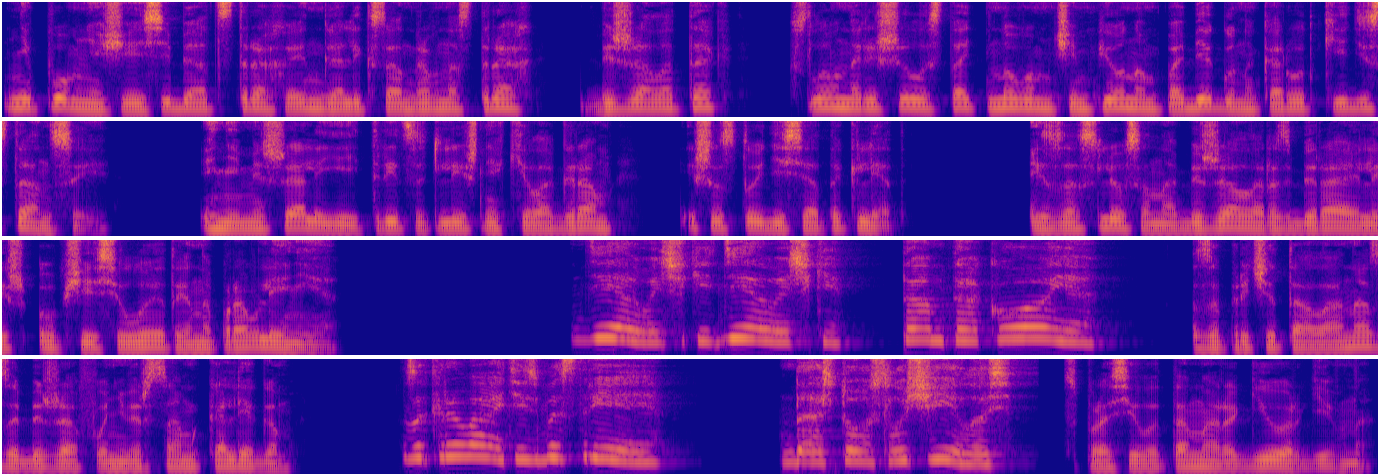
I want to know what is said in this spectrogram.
Не помнящая себя от страха Инга Александровна Страх бежала так, словно решила стать новым чемпионом по бегу на короткие дистанции, и не мешали ей 30 лишних килограмм и шестой десяток лет. Из-за слез она бежала, разбирая лишь общие силуэты и направления. «Девочки, девочки, там такое!» запричитала она, забежав в универсам к коллегам. «Закрывайтесь быстрее!» «Да что случилось?» спросила Тамара Георгиевна,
